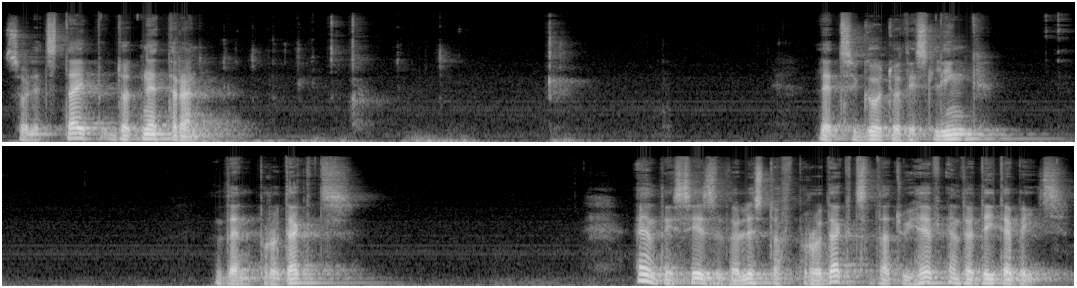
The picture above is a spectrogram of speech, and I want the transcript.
So let's type .NET run. Let's go to this link, then products, and this is the list of products that we have in the database.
